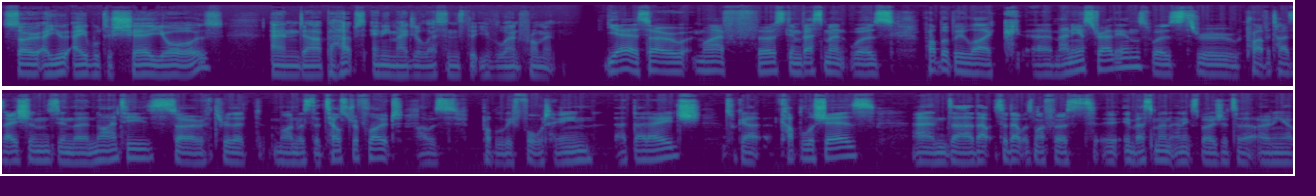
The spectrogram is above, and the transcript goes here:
So, are you able to share yours and uh, perhaps any major lessons that you've learned from it? Yeah, so my first investment was probably like uh, many Australians was through privatizations in the 90s. So through the mine was the Telstra float. I was probably 14 at that age. Took out a couple of shares and uh, that so that was my first uh, investment and exposure to owning a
